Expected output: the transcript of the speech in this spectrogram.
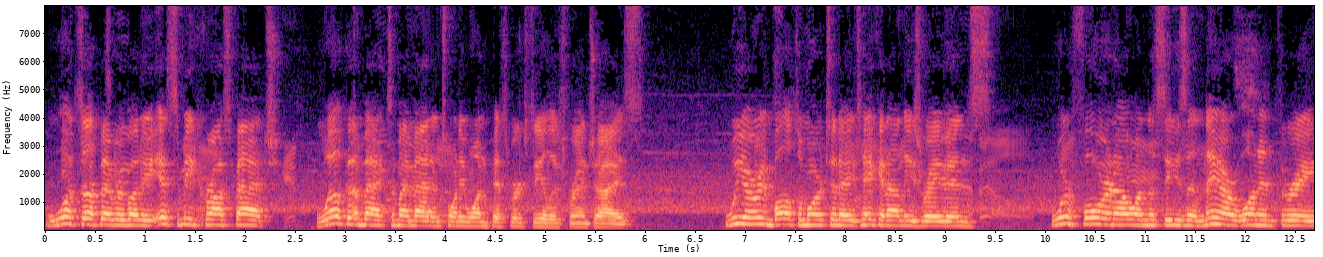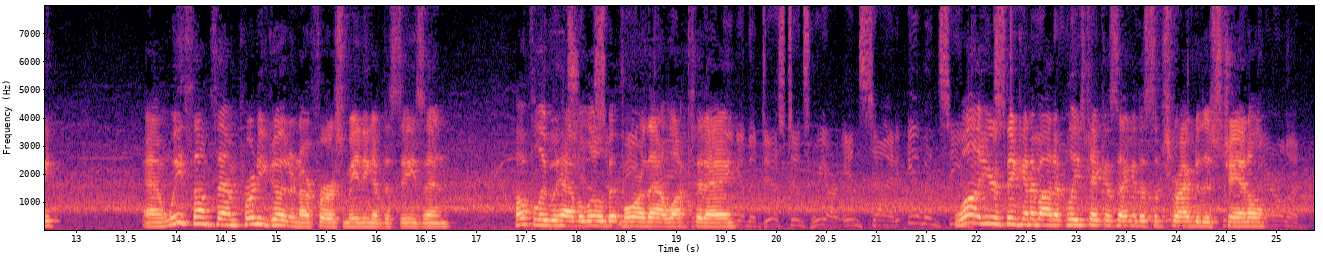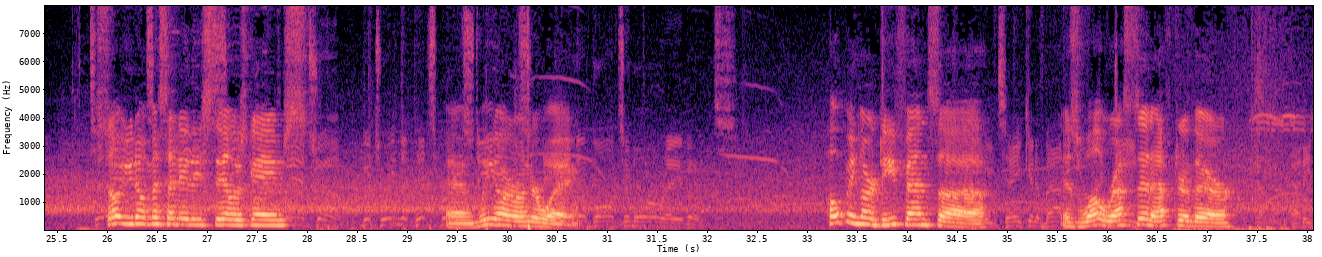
What's up, everybody? It's me, Crosspatch. Welcome back to my Madden 21 Pittsburgh Steelers franchise. We are in Baltimore today taking on these Ravens. We're 4 0 on the season, they are 1 3. And we thumped them pretty good in our first meeting of the season. Hopefully, we have a little bit more of that luck today. While you're thinking about it, please take a second to subscribe to this channel so you don't miss any of these Steelers games. And we are underway. Hoping our defense uh, is well rested after their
